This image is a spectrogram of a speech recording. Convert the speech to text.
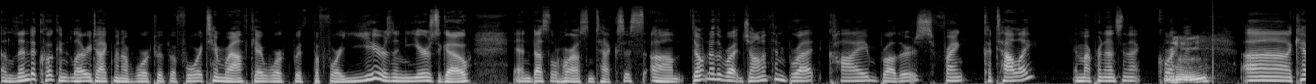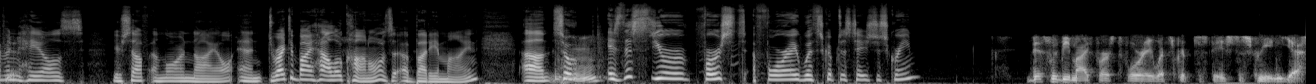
uh, Linda Cook and Larry Dykeman I've worked with before. Tim Rathke I worked with before years and years ago, in Little Whorehouse in Texas. Um, don't know the right. Jonathan Brett, Kai Brothers, Frank Catale. Am I pronouncing that correctly? Uh, Kevin Hales, yourself, and Lauren Nile, and directed by Hal O'Connell, is a buddy of mine. Um, so, is this your first foray with script to stage to screen? This would be my first foray with script to stage to screen, yes.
